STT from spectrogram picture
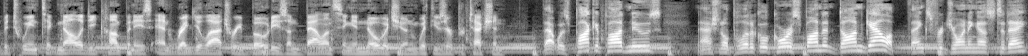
between technology companies and regulatory bodies on balancing innovation with user protection. That was Pocket Pod News, national political correspondent Don Gallup. Thanks for joining us today.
